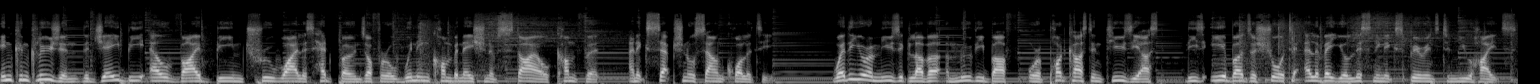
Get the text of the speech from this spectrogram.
In conclusion, the JBL Vibe Beam True Wireless headphones offer a winning combination of style, comfort, and exceptional sound quality. Whether you're a music lover, a movie buff, or a podcast enthusiast, these earbuds are sure to elevate your listening experience to new heights.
